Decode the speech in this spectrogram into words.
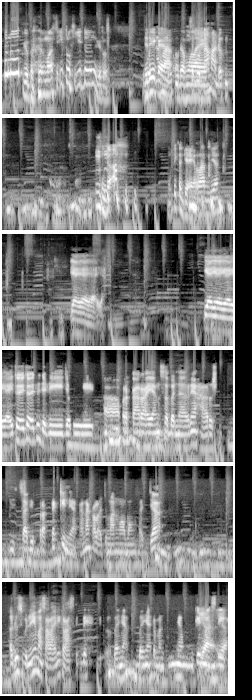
tunut gitu, masih itu itu gitu. Jadi kayak nama, udah mulai. Sebut nama dong. Enggak. Nanti kegeeran dia. Ya ya ya ya. Ya ya ya ya itu itu itu jadi jadi uh, perkara yang sebenarnya harus bisa dipraktekin ya karena kalau cuma ngomong saja aduh sebenarnya masalah ini klasik deh gitu. banyak banyak teman-teman yang mungkin yeah, masih yeah.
